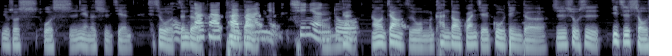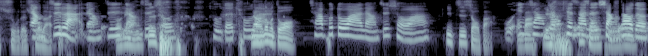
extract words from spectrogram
比如说十我十年的时间，其实我哦真的大概快八年、七哦年多，，然后这样子，我们看到关节固定的只数是一只手数得出来的，两只啦，两只哦两只只手手 数得出来，哪有那么多？差不多啊，两只手啊。一只手吧。我印象中现在能想到的，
